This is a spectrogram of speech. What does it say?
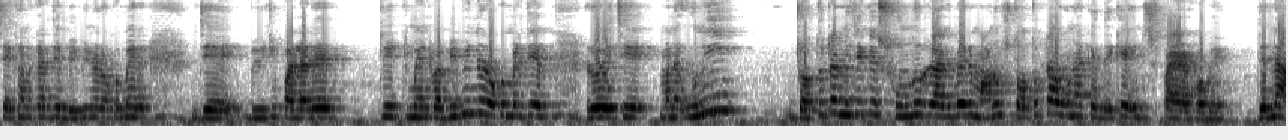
সেখানকার যে বিভিন্ন রকমের যে বিউটি পার্লারের ট্রিটমেন্ট বা বিভিন্ন রকমের যে রয়েছে মানে উনি যতটা নিজেকে সুন্দর রাখবেন, মানুষ ততটা ওনাকে দেখে ইন্সপায়ার হবে যে না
